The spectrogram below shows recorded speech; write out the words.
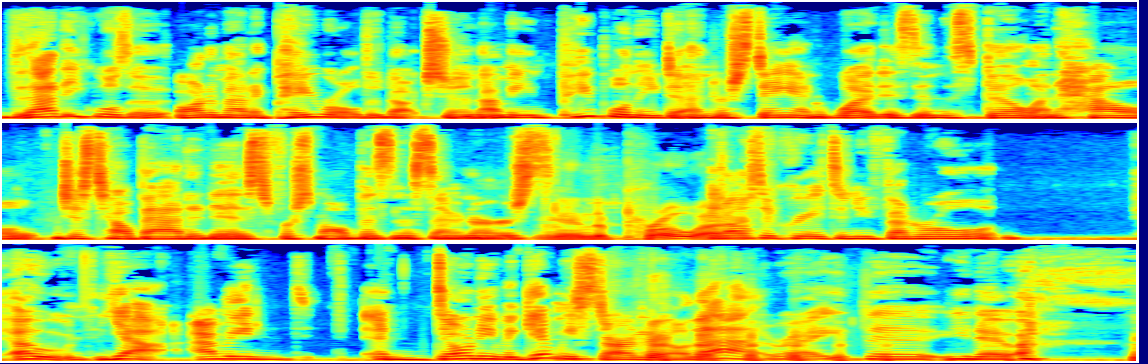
that equals an automatic payroll deduction. I mean, people need to understand what is in this bill and how just how bad it is for small business owners. And the PRO It also creates a new federal. Oh yeah, I mean, and don't even get me started on that. right? The you know.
